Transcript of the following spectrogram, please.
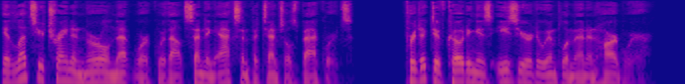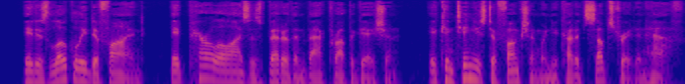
it lets you train a neural network without sending action potentials backwards. Predictive coding is easier to implement in hardware. It is locally defined, it parallelizes better than backpropagation, it continues to function when you cut its substrate in half.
